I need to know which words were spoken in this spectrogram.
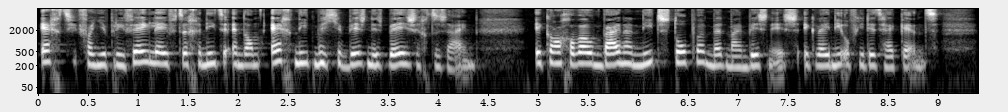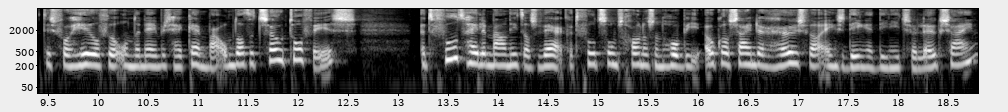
echt van je privéleven te genieten en dan echt niet met je business bezig te zijn. Ik kan gewoon bijna niet stoppen met mijn business. Ik weet niet of je dit herkent. Het is voor heel veel ondernemers herkenbaar, omdat het zo tof is het voelt helemaal niet als werk. Het voelt soms gewoon als een hobby. Ook al zijn er heus wel eens dingen die niet zo leuk zijn.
